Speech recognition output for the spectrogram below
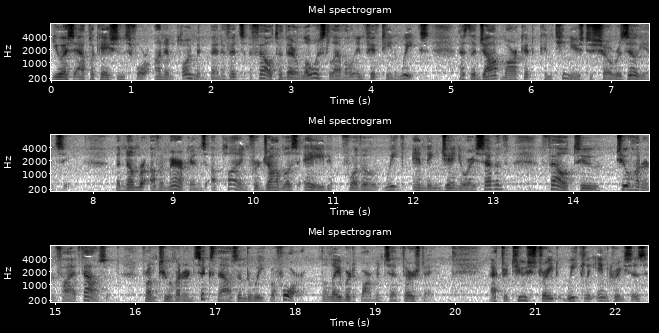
U.S. applications for unemployment benefits fell to their lowest level in 15 weeks as the job market continues to show resiliency. The number of Americans applying for jobless aid for the week ending January 7th fell to 205,000, from 206,000 the week before, the Labor Department said Thursday. After two straight weekly increases,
